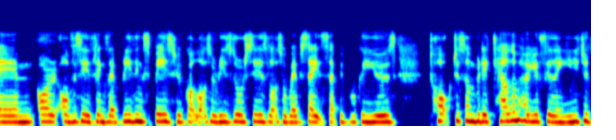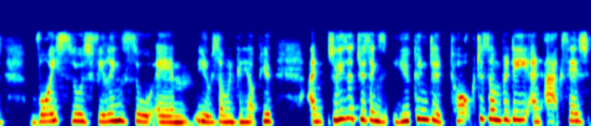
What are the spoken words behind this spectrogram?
um, or obviously things like breathing space we've got lots of resources lots of websites that people can use. Talk to somebody tell them how you're feeling. You need to voice those feelings so um, you know someone can help you. And so these are two things you can do. Talk to somebody and access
